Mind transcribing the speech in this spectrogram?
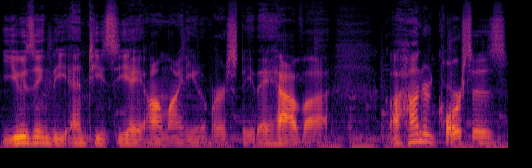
using the NTCA Online University. They have uh, 100 courses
